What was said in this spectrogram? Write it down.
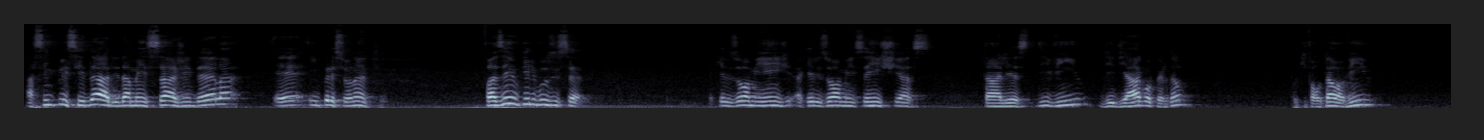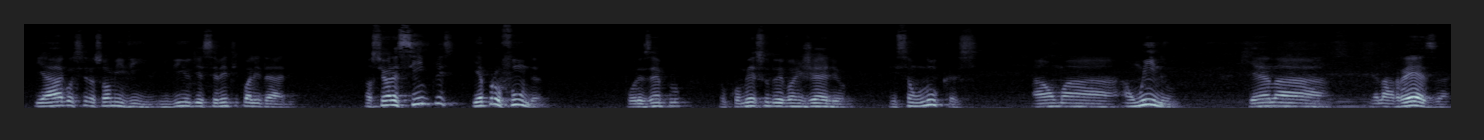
a simplicidade da mensagem dela é impressionante. Fazei o que ele vos disser. Aqueles homens, aqueles homens enchem as talhas de vinho, de, de água, perdão, porque faltava vinho, e a água se transforma em vinho, em vinho de excelente qualidade. Nossa Senhora é simples e é profunda. Por exemplo, no começo do Evangelho de São Lucas, há, uma, há um hino que ela, ela reza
